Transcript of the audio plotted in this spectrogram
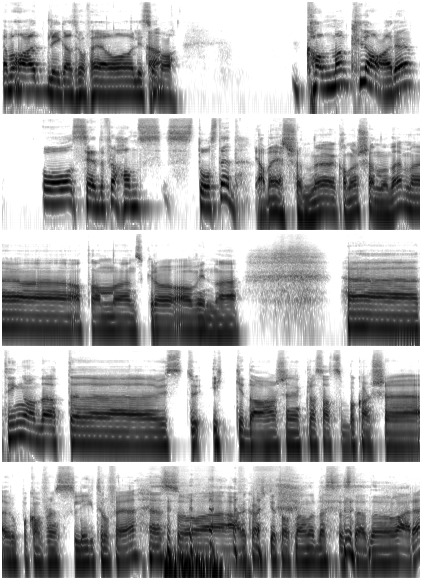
jeg må ha et ligatrofé og litt sånn ja. Kan man klare å se det fra hans ståsted? Ja, jeg skjønner, kan jo skjønne det, med at han ønsker å, å vinne Uh, ting, og det at uh, Hvis du ikke da har tenkt å satse på kanskje Europa Conference League-trofeet, eh, så er det kanskje ikke Tottenham det beste stedet å være.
